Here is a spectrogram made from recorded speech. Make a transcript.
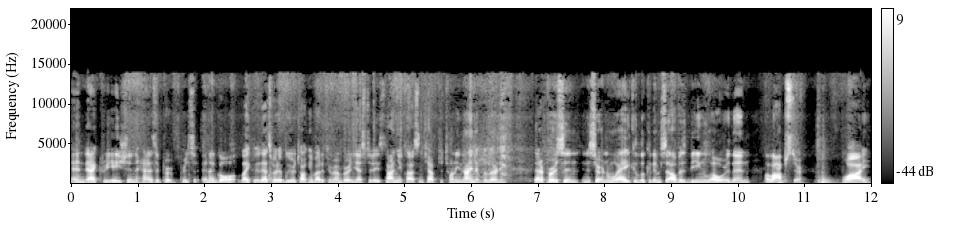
and that creation has a purpose and a goal. Like that's what we were talking about, if you remember, in yesterday's Tanya class in chapter 29 that we're learning. That a person, in a certain way, could look at himself as being lower than a lobster. Why?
